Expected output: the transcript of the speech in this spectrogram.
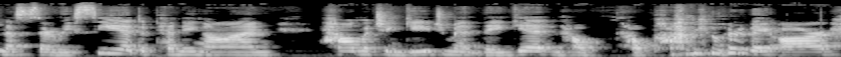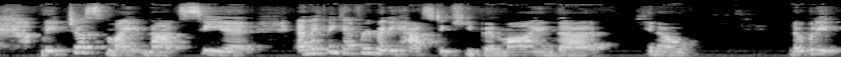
necessarily see it, depending on how much engagement they get and how, how popular they are. They just might not see it. And I think everybody has to keep in mind that, you know, nobody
